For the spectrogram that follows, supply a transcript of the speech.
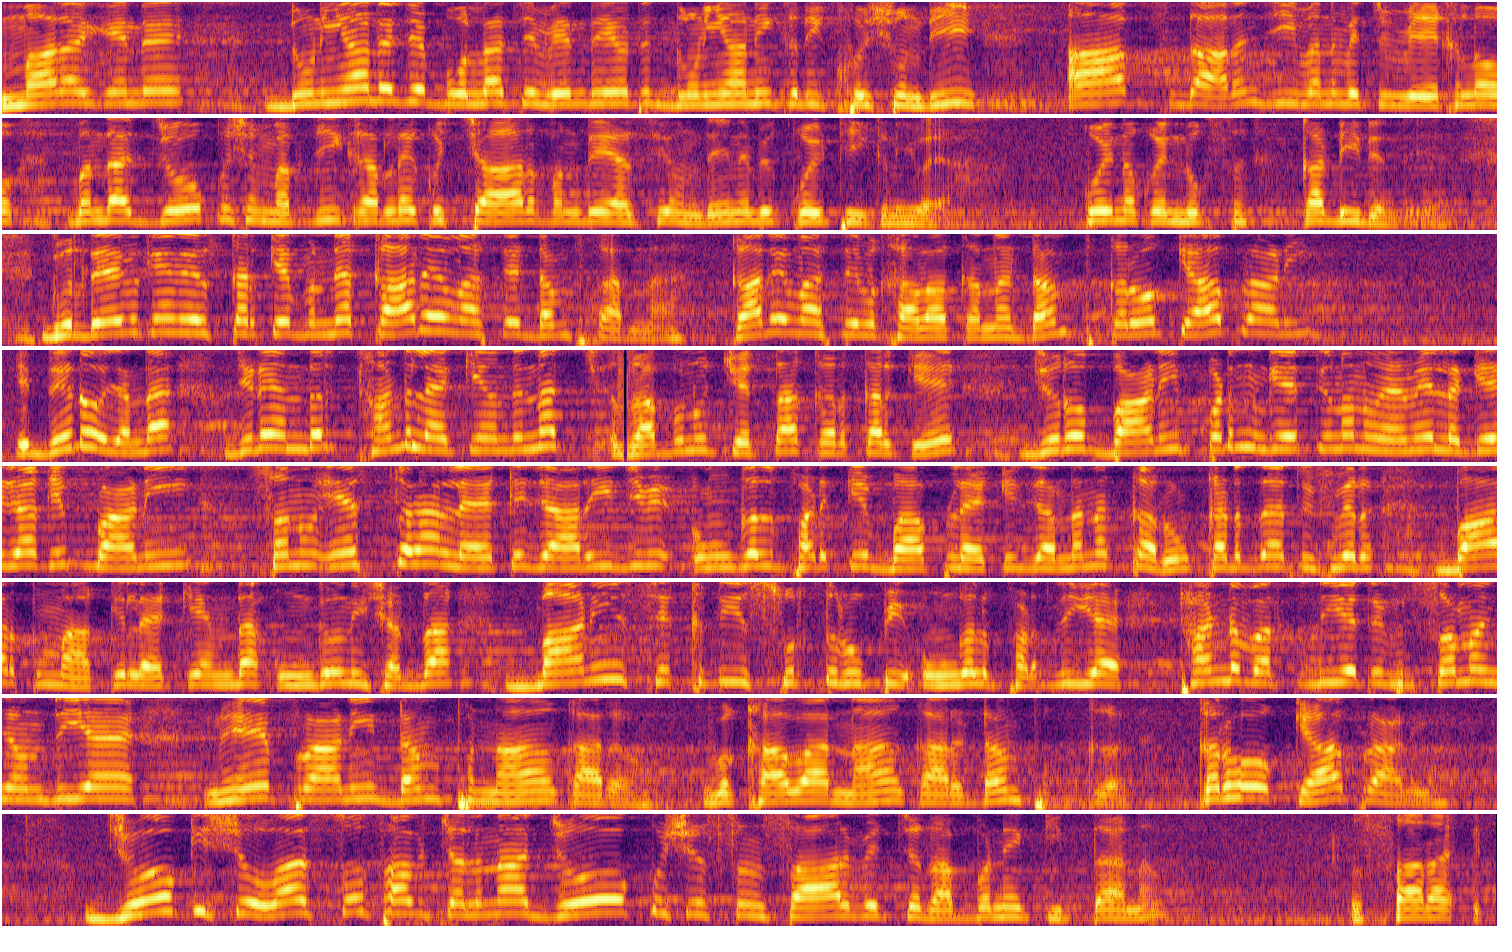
ਮਹਾਰਾਜ ਕਹਿੰਦੇ, ਦੁਨੀਆ ਦੇ ਜੇ ਬੋਲਾਂ 'ਚ ਵੇਂਦੇ ਹੋ ਤੇ ਦੁਨੀਆ ਨਹੀਂ ਕਦੀ ਖੁਸ਼ ਹੁੰਦੀ, ਆਪ ਸਧਾਰਨ ਜੀਵਨ ਵਿੱਚ ਵੇਖ ਲਓ, ਬੰਦਾ ਜੋ ਕੁਛ ਮਰਜ਼ੀ ਕਰ ਲੇ, ਕੋਈ ਚਾਰ ਬੰਦੇ ਐਸੇ ਹੁੰਦੇ ਨੇ ਵੀ ਕੋਈ ਠੀਕ ਨਹੀਂ ਹੋਇਆ। ਕੋਈ ਨਾ ਕੋਈ ਨੁਕਸ ਕੱਢ ਹੀ ਦਿੰਦੇ ਆ। ਗੁਰਦੇਵ ਕਹਿੰਦੇ, ਇਸ ਕਰਕੇ ਬੰਦਾ ਕਾਹਦੇ ਵਾਸਤੇ ਡੰਪ ਕਰਨਾ, ਕਾਹਦੇ ਵਾਸਤੇ ਵਿਖਾਵਾ ਕਰਨਾ ਡੰਪ ਕਰੋ ਕਿਆ ਪ੍ਰਾਣੀ? ਇਹ ਡੇਢ ਹੋ ਜਾਂਦਾ ਜਿਹੜੇ ਅੰਦਰ ਠੰਡ ਲੈ ਕੇ ਆਉਂਦੇ ਨਾ ਰੱਬ ਨੂੰ ਚੇਤਾ ਕਰ ਕਰਕੇ ਜਦੋਂ ਬਾਣੀ ਪੜਨਗੇ ਤੇ ਉਹਨਾਂ ਨੂੰ ਐਵੇਂ ਲੱਗੇਗਾ ਕਿ ਬਾਣੀ ਸਾਨੂੰ ਇਸ ਤਰ੍ਹਾਂ ਲੈ ਕੇ ਜਾ ਰਹੀ, ਜਿਵੇਂ ਉਂਗਲ ਫੜ ਕੇ ਬਾਪ ਲੈ ਕੇ ਜਾਂਦਾ ਨਾ, ਘਰੋਂ ਕੱਢਦਾ ਤੇ ਫਿਰ ਬਾਹਰ ਘੁਮਾ ਕੇ ਲੈ ਕੇ ਆਉਂਦਾ, ਉਂਗਲ ਨਹੀਂ ਛੱਡਦਾ। ਬਾਣੀ ਸਿੱਖ ਦੀ ਸੁਰਤ ਰੂਪੀ ਉਂਗਲ ਫੜਦੀ ਹੈ, ਠੰਡ ਵਰਤਦੀ ਹੈ ਤੇ ਫਿਰ ਸਮਝ ਆਉਂਦੀ ਹੈ ਨੇ ਪ੍ਰਾਣੀ, ਡੰਫ ਨਾ ਕਰ, ਵਿਖਾਵਾ ਨਾ ਕਰ, ਡੰਫ ਕ- ਕਰੋ ਕਿਆ ਪ੍ਰਾਣੀ। ਜੋ ਕੁਛ ਹੋਵਾ ਸੋ ਸਭ ਚੱਲਣਾ, ਜੋ ਕੁਛ ਸੰਸਾਰ ਵਿੱਚ ਰੱਬ ਨੇ ਕੀਤਾ ਨਾ ਸਾਰਾ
